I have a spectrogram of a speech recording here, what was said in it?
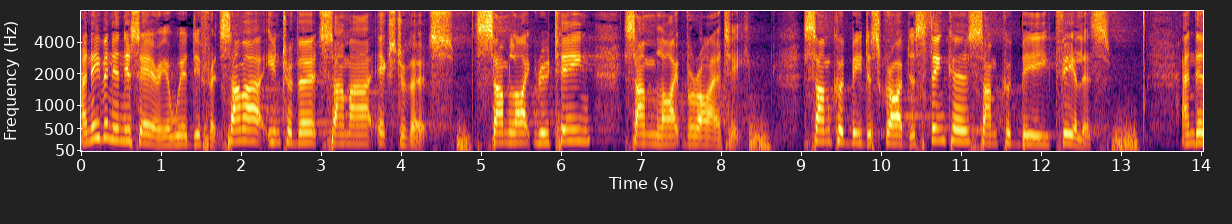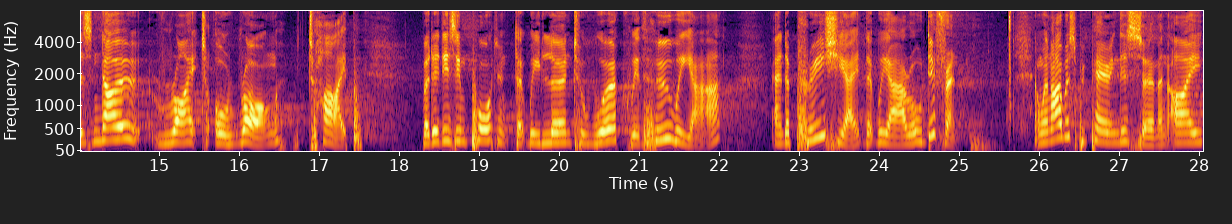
And even in this area, we're different. Some are introverts, some are extroverts. Some like routine, some like variety. Some could be described as thinkers, some could be feelers. And there's no right or wrong type, but it is important that we learn to work with who we are and appreciate that we are all different. And when I was preparing this sermon, I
